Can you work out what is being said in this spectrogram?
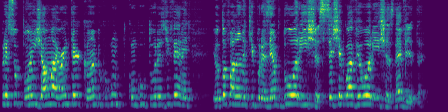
pressupõe já um maior intercâmbio com, com culturas diferentes. Eu tô falando aqui, por exemplo, do Orixas. Você chegou a ver o Orixas, né, Vita?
